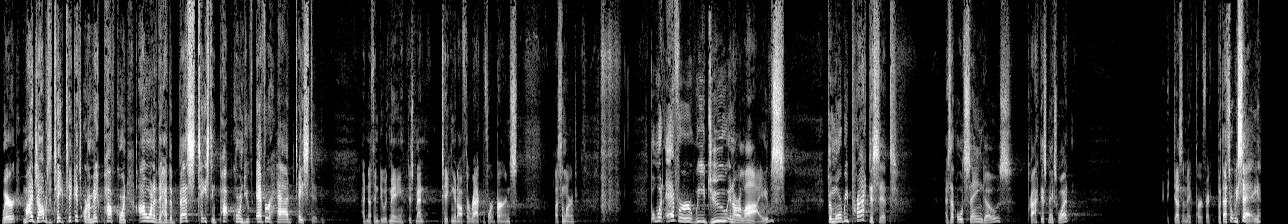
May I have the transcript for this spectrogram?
where my job was to take tickets or to make popcorn. I wanted to have the best tasting popcorn you've ever had tasted. Had nothing to do with me, just meant taking it off the rack before it burns. Lesson learned. but whatever we do in our lives, the more we practice it, as that old saying goes, practice makes what? It doesn't make perfect, but that's what we say.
